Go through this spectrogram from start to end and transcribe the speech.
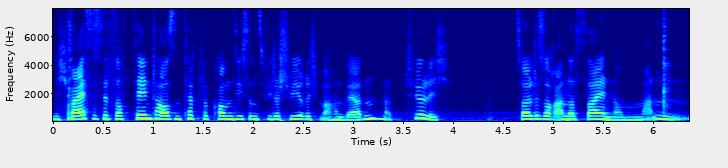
Und ich weiß, dass jetzt noch 10.000 Töpfe kommen, die es uns wieder schwierig machen werden. Natürlich. Sollte es auch anders sein. Oh Mann.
